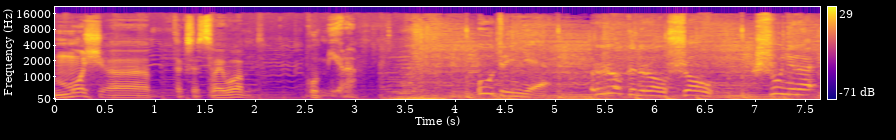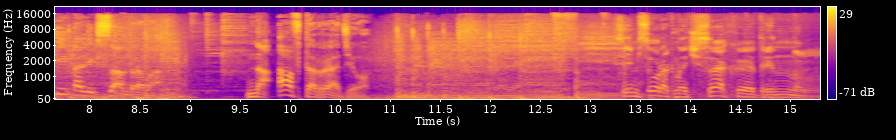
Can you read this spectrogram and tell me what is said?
мощь, э, так сказать, своего кумира. Утреннее рок-н-ролл-шоу Шунина и Александрова на Авторадио. 7.40 на часах, э, три- ну,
